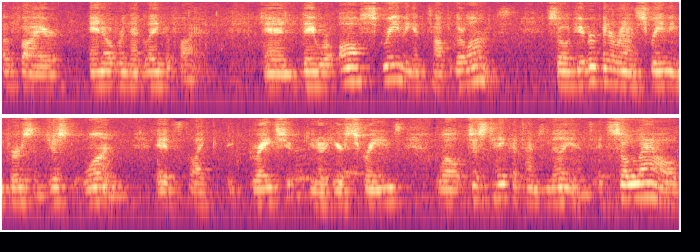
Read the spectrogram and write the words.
of fire and over in that lake of fire. And they were all screaming at the top of their lungs. So if you've ever been around a screaming person, just one, it's like, it grates you, you know, to hear screams. Well, just take it times millions. It's so loud,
